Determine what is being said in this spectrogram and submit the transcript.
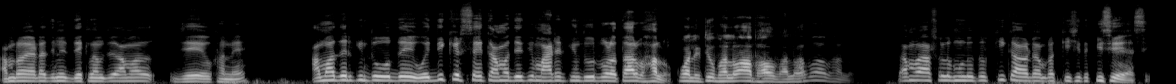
আমরা একটা জিনিস দেখলাম যে আমার যে ওখানে আমাদের কিন্তু ওদের ওই দিকের চাইতে আমাদের কি মাটির কিন্তু উর্বরতা আর ভালো। কোয়ালিটিও ভালো আবহাওয়া ভালো। আবহাওয়া ভালো। আমরা আসলে মূলত কি কারণে আমরা কৃষিতে পিছিয়ে আছি?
